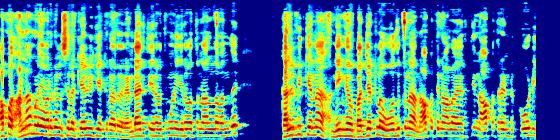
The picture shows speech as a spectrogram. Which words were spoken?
அப்ப அண்ணாமலை அவர்கள் சில கேள்வி கேட்கிறாரு. ரெண்டாயிரத்தி இருபத்தி மூணு இருபத்தி நாலுல வந்து கல்விக்கென நீங்க பட்ஜெட்ல ஒதுக்குனா நாற்பத்தி நாலாயிரத்தி நாற்பத்தி ரெண்டு கோடி.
